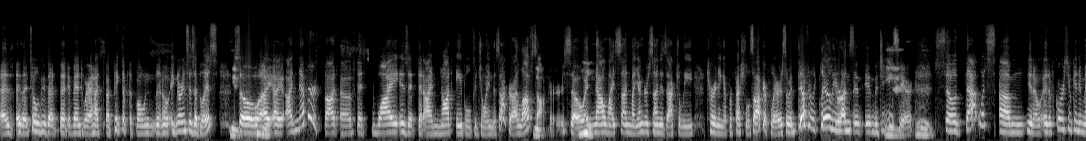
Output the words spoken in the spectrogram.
as, as i told you that that event where i had I picked up the phone you know ignorance is a bliss yeah. so mm-hmm. I, I, I never thought of that why is it that i'm not able to join the soccer i love soccer so mm-hmm. and now my son my younger son is actually turning a professional soccer player so it definitely clearly runs in in the genes yeah. here mm-hmm. so that was um you know and of course you can imagine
